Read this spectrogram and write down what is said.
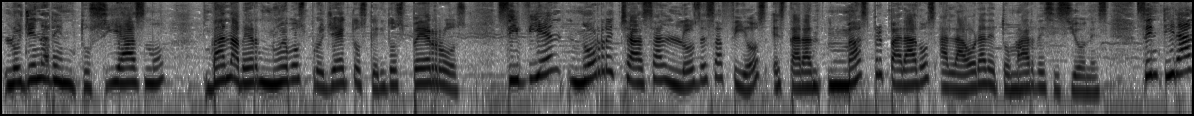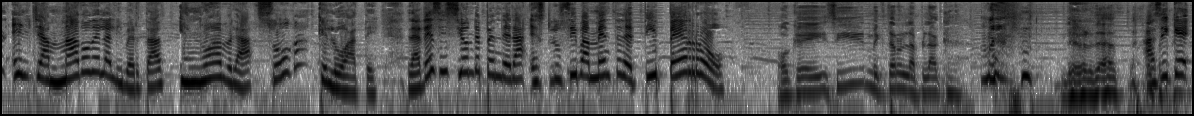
lo llena de entusiasmo. Van a haber nuevos proyectos, queridos perros. Si bien no rechazan los desafíos, estarán más preparados a la hora de tomar decisiones. Sentirán el llamado de la libertad y no habrá soga que lo ate. La decisión dependerá exclusivamente de ti, perro. Ok, sí, me quitaron la placa. De verdad. Así que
